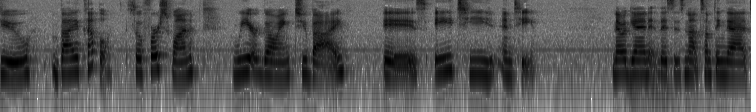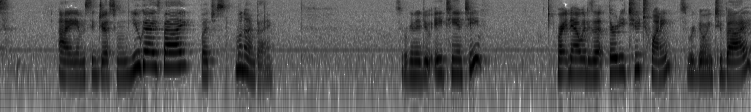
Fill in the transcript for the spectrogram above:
to buy a couple. So first one we are going to buy is AT&T. Now again, this is not something that I am suggesting you guys buy, but just what I'm buying. So we're going to do AT&T. Right now it is at 32.20, so we're going to buy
